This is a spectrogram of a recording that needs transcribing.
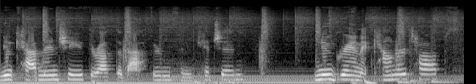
new cabinetry throughout the bathrooms and kitchen, new granite countertops,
